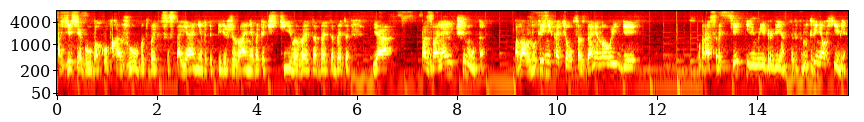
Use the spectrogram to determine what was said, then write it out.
а здесь я глубоко вхожу вот в это состояние, в это переживание, в это чтиво, в это, в это, в это. Я позволяю чему-то а во внутренний котел создания новой идеи, выбрасывать те или иные ингредиенты. Это внутренняя алхимия.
